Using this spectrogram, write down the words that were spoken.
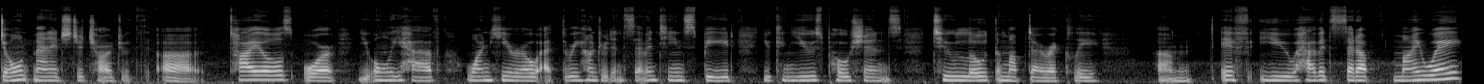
don't manage to charge with uh, tiles or you only have one hero at 317 speed, you can use potions to load them up directly. Um, if you have it set up my way,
